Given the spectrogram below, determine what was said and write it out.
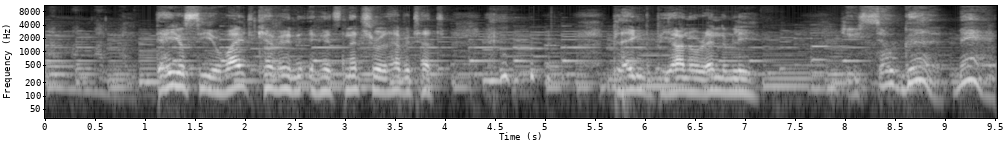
Mann, Mann, Mann, Mann. There you see a wild Kevin in its natural habitat, playing the piano randomly. He's so good, man.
